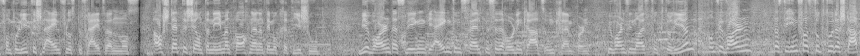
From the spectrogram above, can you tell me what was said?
vom politischen Einfluss befreit werden muss. Auch städtische Unternehmen brauchen einen Demokratieschub. Wir wollen deswegen die Eigentumsverhältnisse der Holding Graz umkrempeln. Wir wollen sie neu strukturieren und wir wollen, dass die Infrastruktur der Stadt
